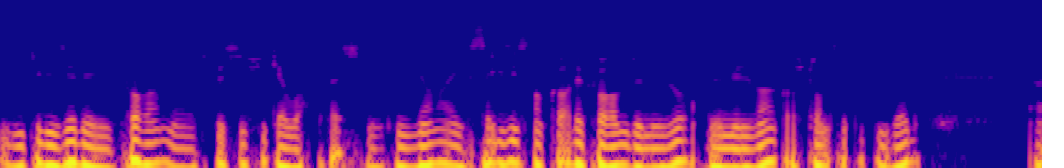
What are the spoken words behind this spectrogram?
d'utiliser les forums euh, spécifiques à WordPress. Donc il y en a, et ça existe encore les forums de nos jours, en 2020, quand je tourne cet épisode. Euh,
